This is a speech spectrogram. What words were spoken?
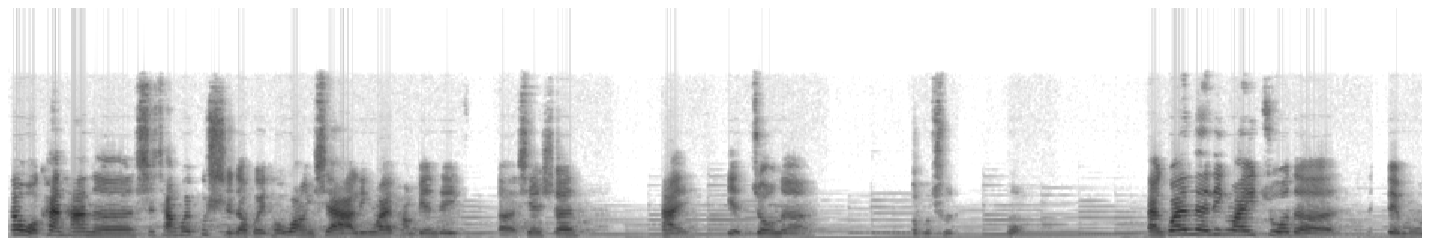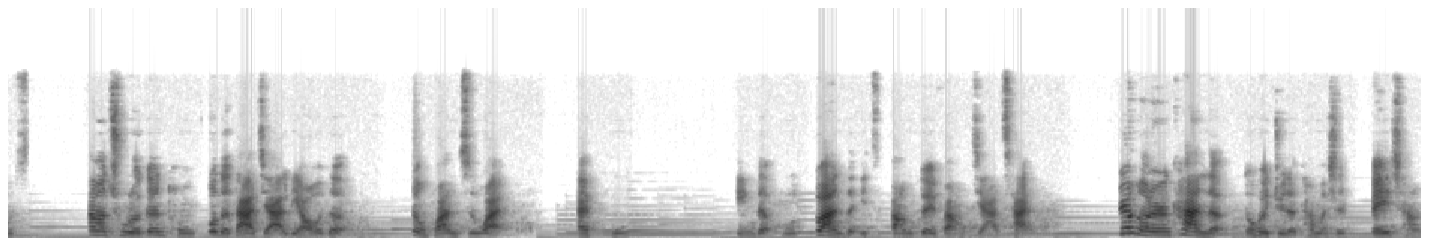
那我看她呢，时常会不时的回头望一下另外旁边的呃先生，那眼中呢说不出的错。反观在另外一桌的那对母子，他们除了跟同桌的大家聊的正欢之外，还不停。的不断的一直帮对方夹菜，任何人看了都会觉得他们是非常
